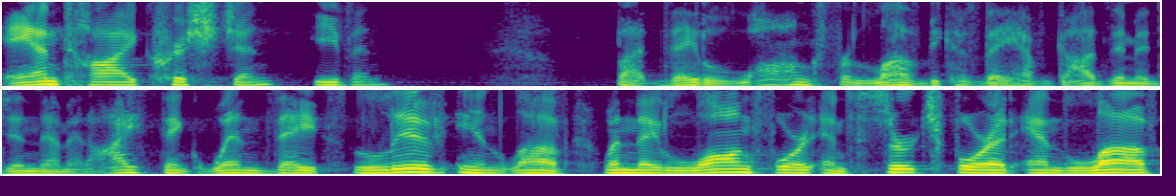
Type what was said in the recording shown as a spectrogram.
anti Christian even, but they long for love because they have God's image in them. And I think when they live in love, when they long for it and search for it and love,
